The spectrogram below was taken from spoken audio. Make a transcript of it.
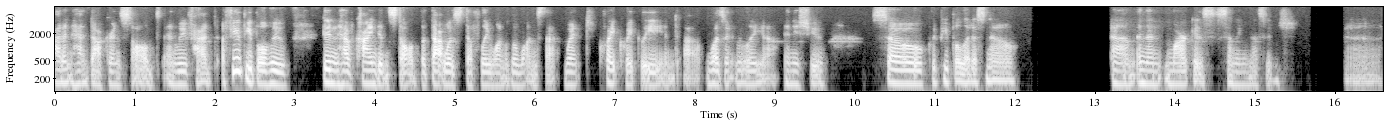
hadn't had Docker installed, and we've had a few people who didn't have kind installed, but that was definitely one of the ones that went quite quickly and uh, wasn't really uh, an issue. So could people let us know? Um, and then Mark is sending a message. Uh,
